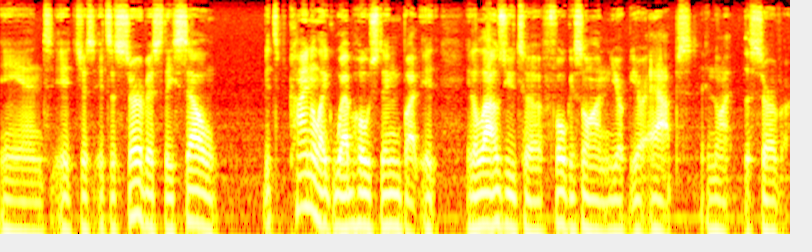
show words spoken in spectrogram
and it just it's a service they sell it's kind of like web hosting, but it it allows you to focus on your your apps and not the server,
